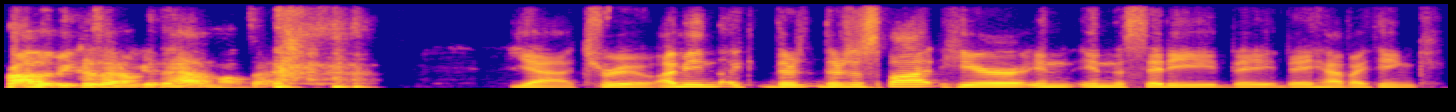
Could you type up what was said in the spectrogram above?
Probably because I don't get to have them all the time. Yeah, true. I mean, like there's there's a spot here in in the city. They they have I think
